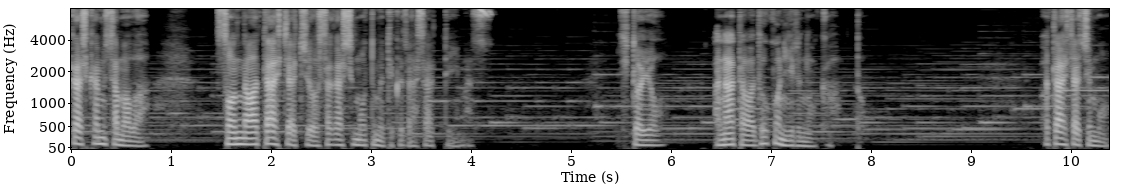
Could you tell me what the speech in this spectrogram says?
かし神様は、そんな私たちを探し求めてくださっています。人よ、あなたはどこにいるのか、と。私たちも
